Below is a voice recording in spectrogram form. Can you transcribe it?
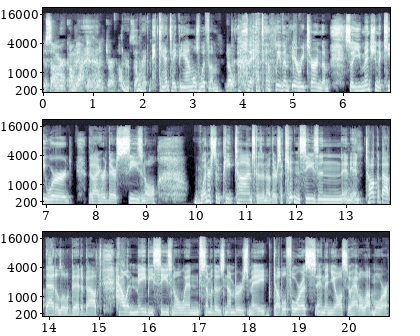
the summer come back in the winter and help us out Right. Can't take the animals with them. nope they have to leave them here, return them. So you mentioned a key word that I heard there, seasonal. When are some peak times? Because I know there's a kitten season, and, and talk about that a little bit about how it may be seasonal when some of those numbers may double for us, and then you also have a lot more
